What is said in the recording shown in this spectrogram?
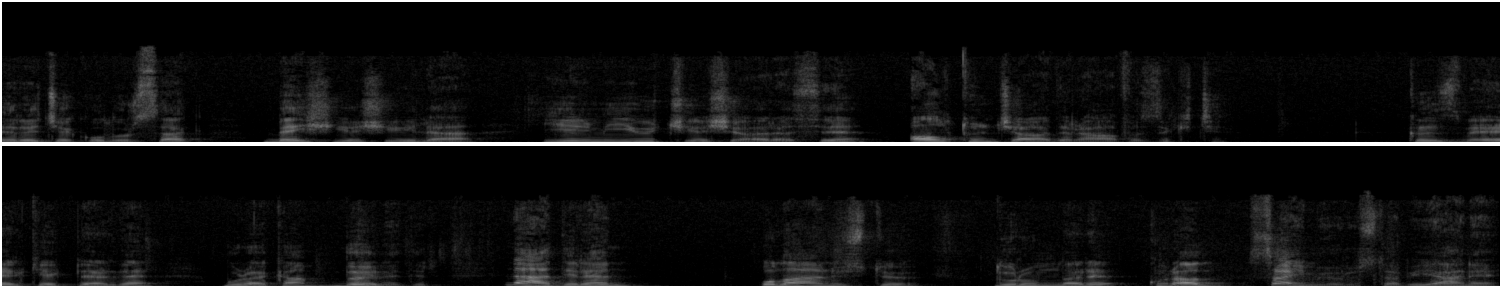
verecek olursak 5 yaşıyla 23 yaşı arası altın çağdır hafızlık için. Kız ve erkeklerde bu rakam böyledir. Nadiren olağanüstü durumları kural saymıyoruz tabii. Yani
